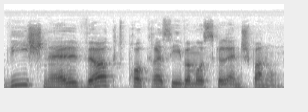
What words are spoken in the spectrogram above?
Wie schnell wirkt progressive Muskelentspannung?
